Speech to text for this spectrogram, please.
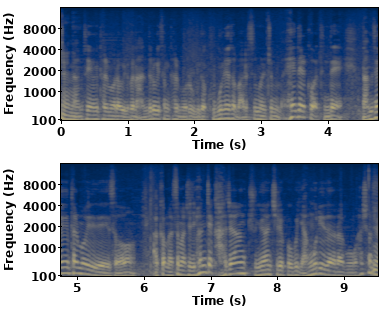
네네. 남성형 탈모라고 일반 안드로게성 탈모를 우리가 구분해서 말씀을 좀 해야 될 것 같은데 남성형 탈모에 대해서 아까 말씀하신 현재 가장 중요한 치료법은 약물이다라고 하셨어요.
